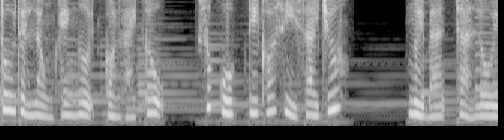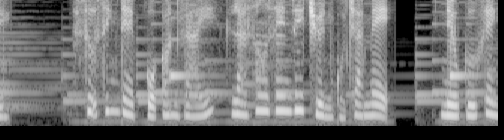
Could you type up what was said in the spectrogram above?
Tôi thật lòng khen ngợi con gái cậu suốt cuộc thì có gì sai chứ? Người bạn trả lời, sự xinh đẹp của con gái là do gen di truyền của cha mẹ. Nếu cứ khen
